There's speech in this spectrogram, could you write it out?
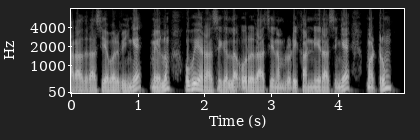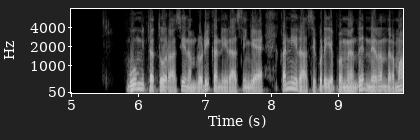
ஆறாவது ராசியாக வருவீங்க. மேலும் உபய ராசிகளில் ஒரு ராசி நம்மளுடைய கன்னி ராசிங்க மற்றும் பூமி தத்துவ ராசி நம்மளுடைய கன்னி ராசிங்க கன்னி ராசி கூட எப்பவுமே வந்து நிரந்தரமா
